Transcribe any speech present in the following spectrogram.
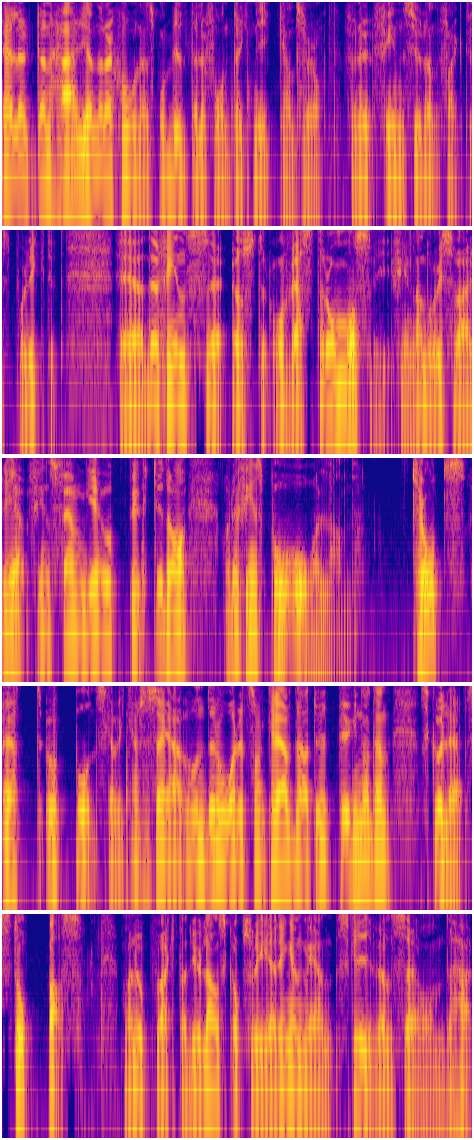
Eller den här generationens mobiltelefonteknik kanske då, för nu finns ju den faktiskt på riktigt. Eh, den finns eh, öster och väster om oss, i Finland och i Sverige finns 5G uppbyggt idag och det finns på Åland. Trots ett uppbåd, ska vi kanske säga, under året som krävde att utbyggnaden skulle stoppas. Man uppvaktade ju landskapsregeringen med en skrivelse om det här.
